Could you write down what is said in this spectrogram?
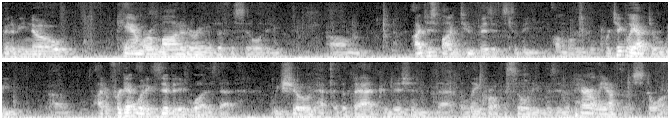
going to be no camera monitoring of the facility. Um, I just find two visits to be unbelievable, particularly after we, uh, I don't forget what exhibit it was that we showed the bad condition that the Lincroft facility was in, apparently after a storm.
